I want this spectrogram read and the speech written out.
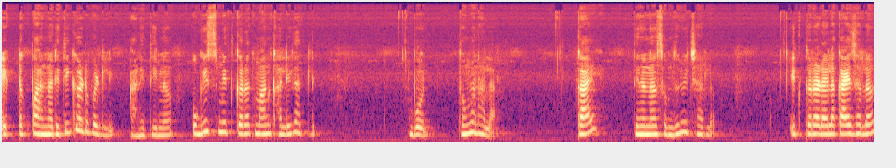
एकटक पाहणारी ती गडबडली आणि तिनं उगीच स्मित करत मान खाली घातली. बोल तो म्हणाला काय? तिनं न समजून विचारलं. इतकं रडायला काय झालं?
